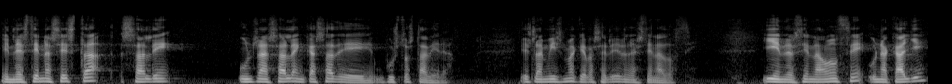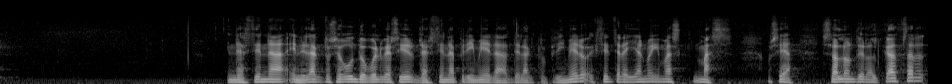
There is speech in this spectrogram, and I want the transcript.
En la escena sexta sale una sala en casa de Bustos Tavera. Es la misma que va a salir en la escena 12. Y en la escena 11, una calle. En, la escena, en el acto segundo vuelve a ser la escena primera del acto primero, etcétera. Ya no hay más. más. O sea, Salón del Alcázar,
